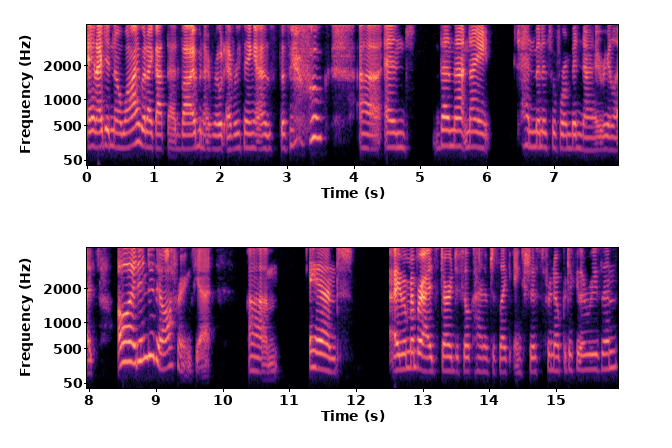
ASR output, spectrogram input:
and I didn't know why, but I got that vibe, and I wrote everything as the fair folk. Uh, and then that night, ten minutes before midnight, I realized, oh, I didn't do the offerings yet. Um, and I remember I'd started to feel kind of just like anxious for no particular reason.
